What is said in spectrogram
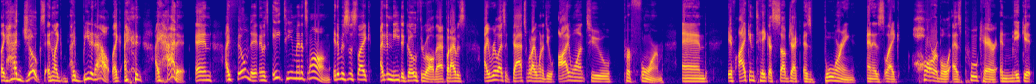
like had jokes and like I beat it out. Like I I had it and I filmed it and it was 18 minutes long. And it was just like I didn't need to go through all that, but I was I realized like that's what I want to do. I want to perform. And if I can take a subject as boring and as like horrible as pool care and make it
